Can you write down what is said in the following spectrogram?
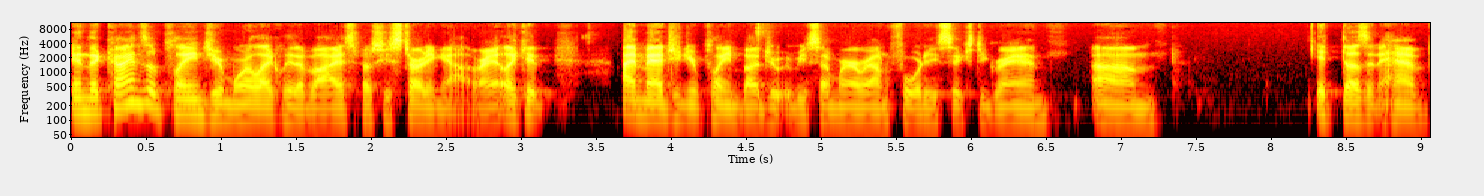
in the kinds of planes you're more likely to buy, especially starting out, right? Like it, I imagine your plane budget would be somewhere around 40, 60 grand. Um, it doesn't have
